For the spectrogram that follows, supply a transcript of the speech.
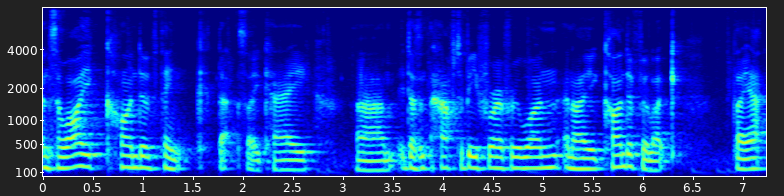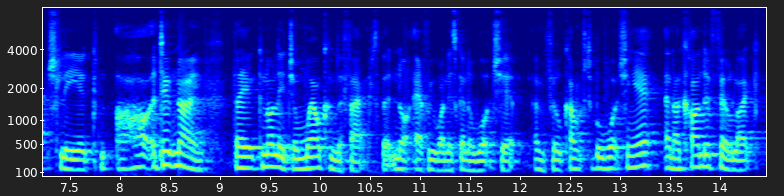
and so I kind of think that's okay. Um, it doesn't have to be for everyone, and I kind of feel like they actually, oh, I don't know, they acknowledge and welcome the fact that not everyone is going to watch it and feel comfortable watching it. And I kind of feel like,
